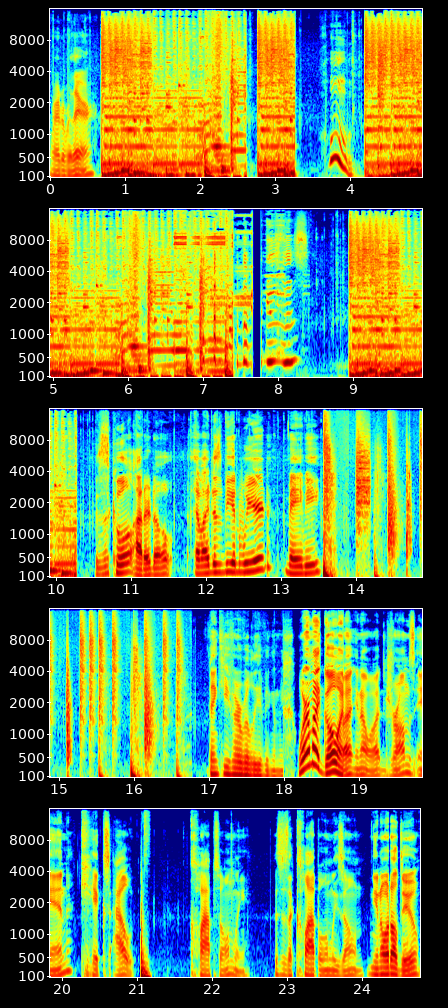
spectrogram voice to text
right over there. This is this cool? I don't know. Am I just being weird? Maybe. Thank you for believing in me. Where am I going? Uh, you know what? Drums in, kicks out. Claps only. This is a clap only zone. You know what I'll do?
